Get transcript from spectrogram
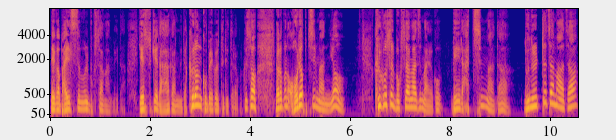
내가 말씀을 묵상합니다. 예수께 나아갑니다. 그런 고백을 드리더라고요. 그래서 여러분 어렵지만요. 그것을 묵상하지 말고 매일 아침마다 눈을 뜨자마자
